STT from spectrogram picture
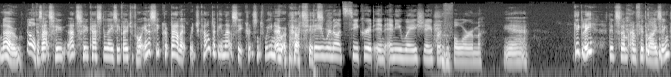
no, Oh. because that's who that's who Castellesi voted for in a secret ballot, which can't have been that secret since we know about it. They were not secret in any way, shape, or form. Yeah. Giggly did some amphibolizing,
